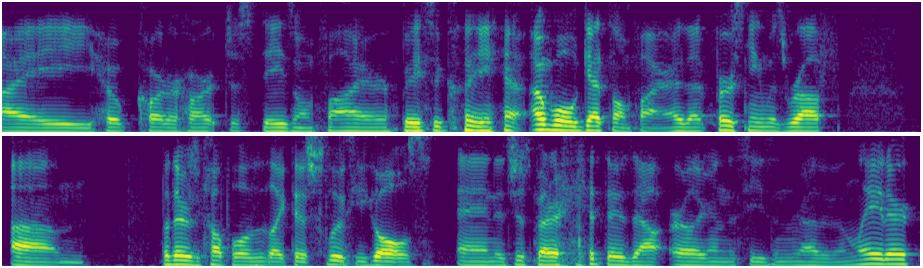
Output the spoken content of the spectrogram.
I hope Carter Hart just stays on fire. Basically, well, gets on fire. That first game was rough. Um, but there's a couple of like those fluky goals, and it's just better to get those out earlier in the season rather than later.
